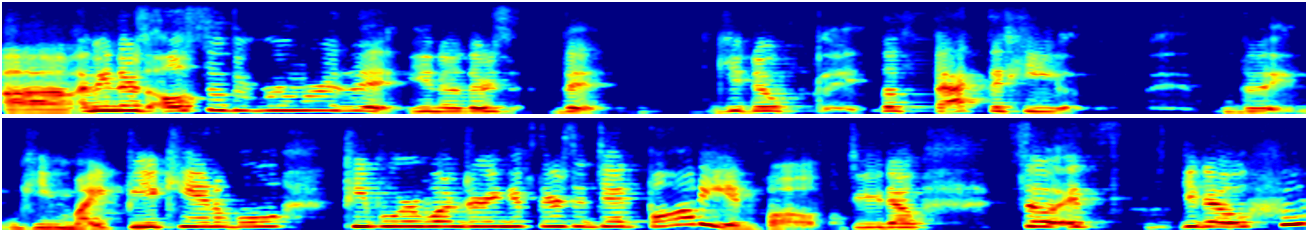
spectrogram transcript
uh, I mean, there's also the rumor that you know, there's that you know, the fact that he the he might be a cannibal. People are wondering if there's a dead body involved. You know, so it's you know who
